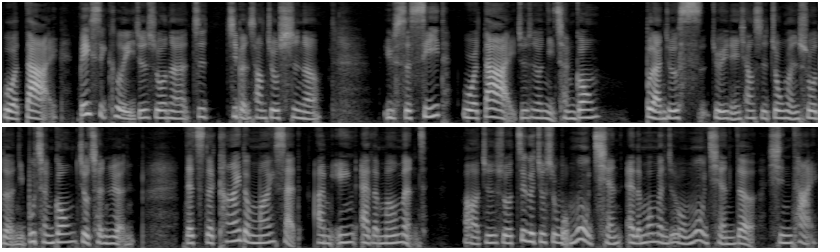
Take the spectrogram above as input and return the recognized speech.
or die。Basically 就是说呢，这基本上就是呢，you succeed or die，就是说你成功。不然就死，就有点像是中文说的“你不成功就成人”。That's the kind of mindset I'm in at the moment。啊，就是说这个就是我目前 at the moment 就是我目前的心态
